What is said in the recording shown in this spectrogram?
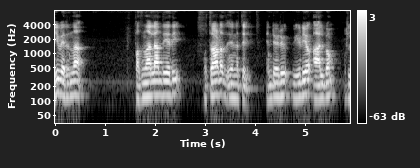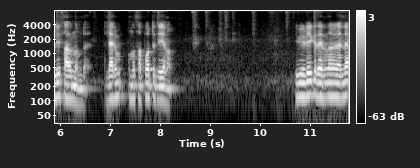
ഈ വരുന്ന പതിനാലാം തീയതി ഉത്രാട ദിനത്തിൽ എന്റെ ഒരു വീഡിയോ ആൽബം റിലീസാകുന്നുണ്ട്. എല്ലാവരും ഒന്ന് സപ്പോർട്ട് ചെയ്യണം. ഈ വീഡിയോയ്ക്ക് തരുന്നവർ തന്നെ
